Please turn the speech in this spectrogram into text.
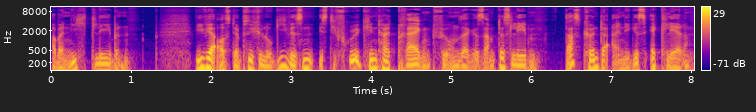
aber nicht leben. Wie wir aus der Psychologie wissen, ist die frühe Kindheit prägend für unser gesamtes Leben. Das könnte einiges erklären.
